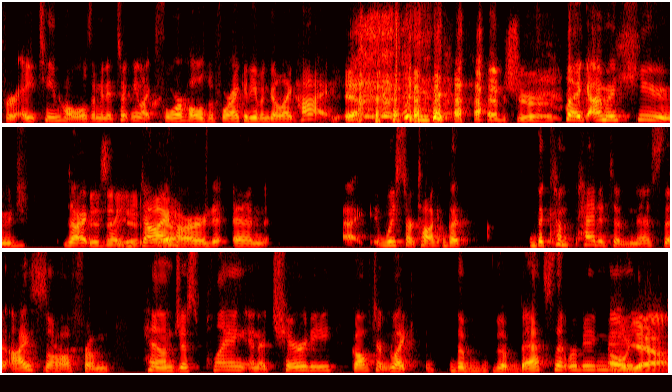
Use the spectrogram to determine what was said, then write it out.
for 18 holes. I mean, it took me like four holes before I could even go like, hi. Yeah, I'm sure. like I'm a huge die, like, diehard yeah. and I, we start talking, but the competitiveness that I saw yeah. from him just playing in a charity golf tournament, like the the bets that were being oh, made. Oh yeah,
